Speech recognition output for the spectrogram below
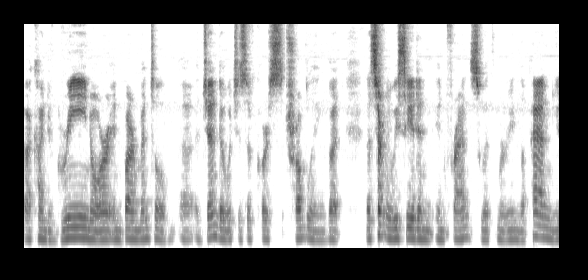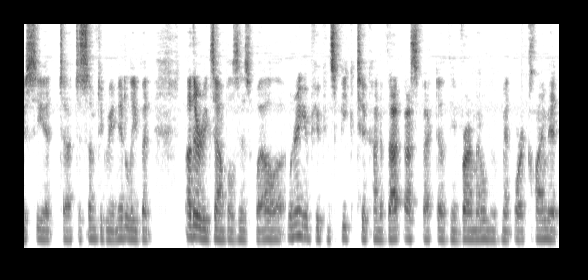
a kind of green or environmental uh, agenda, which is, of course, troubling. But uh, certainly we see it in, in France with Marine Le Pen. You see it uh, to some degree in Italy, but other examples as well. wondering if you can speak to kind of that aspect of the environmental movement or climate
